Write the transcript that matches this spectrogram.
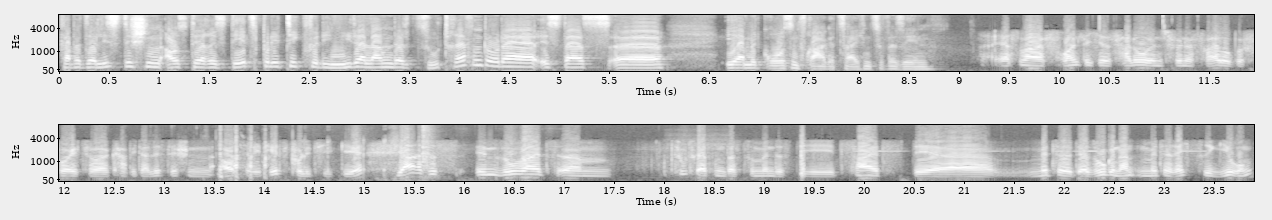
kapitalistischen Austeritätspolitik für die Niederlande zutreffend oder ist das äh, eher mit großen Fragezeichen zu versehen? Erstmal freundliches Hallo ins schöne Freiburg, bevor ich zur kapitalistischen Austeritätspolitik gehe. Ja, es ist insoweit ähm, zutreffend, dass zumindest die Zeit der Mitte, der sogenannten Mitte-Rechts-Regierung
